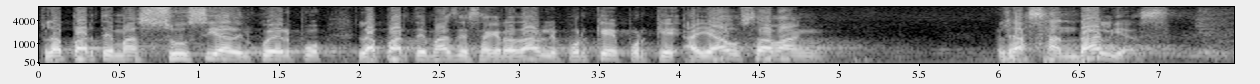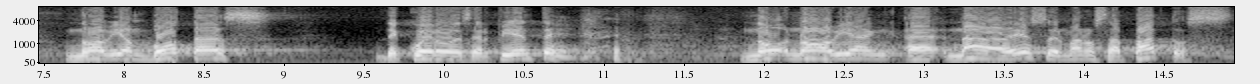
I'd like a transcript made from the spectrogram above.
la parte más sucia del cuerpo, la parte más desagradable. ¿Por qué? Porque allá usaban las sandalias. No habían botas de cuero de serpiente. No, no habían eh, nada de eso, hermanos, zapatos.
